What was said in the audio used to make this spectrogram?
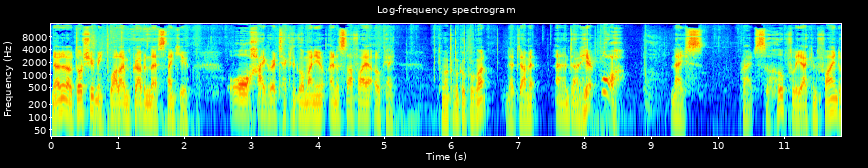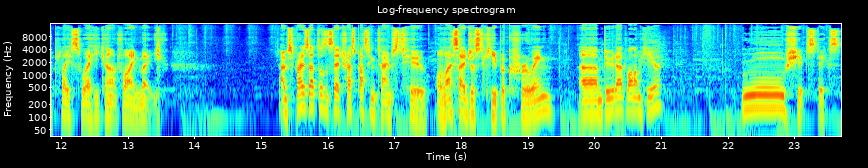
no, no, no, don't shoot me while I'm grabbing this. Thank you. Oh, high grade technical menu and a sapphire. Okay. Come on, come on, come on, come on. No, damn it. And then down here. Oh! Nice. Right, so hopefully I can find a place where he can't find me. I'm surprised that doesn't say trespassing times two. Unless I just keep accruing um, doodad while I'm here. Ooh, shit sticks.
